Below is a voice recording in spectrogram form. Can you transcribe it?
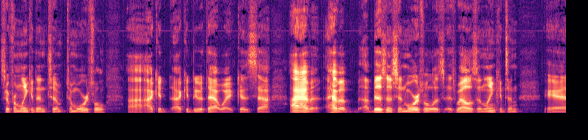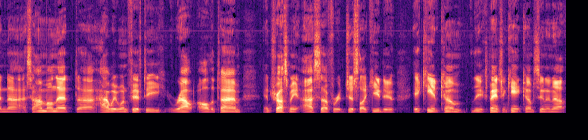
So from Lincolnton to, to Mooresville, uh, I could I could do it that way because uh, I have a have a, a, business in Mooresville as, as well as in Lincolnton, and uh, so I'm on that uh, Highway 150 route all the time. And trust me, I suffer it just like you do. It can't come, the expansion can't come soon enough.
